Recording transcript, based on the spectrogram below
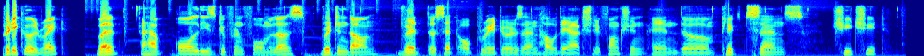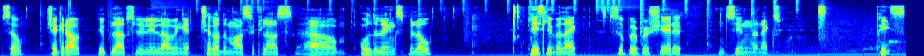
Pretty cool, right? Well, I have all these different formulas written down with the set operators and how they actually function in the Qlik Sense cheat sheet. So check it out. People absolutely loving it. Check out the masterclass. Um, all the links below. Please leave a like. Super appreciate it. And see you in the next one. Peace.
